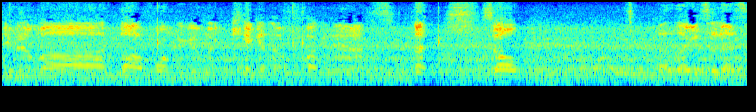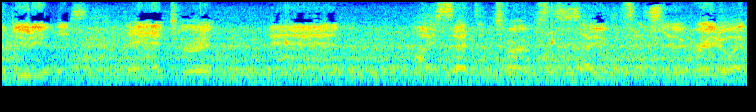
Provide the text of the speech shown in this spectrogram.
giving them a thought form to give them a kick in the fucking ass. so, like I said, that's the beauty of this. They enter it, and I set the terms. This is how you consensually agree to it.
